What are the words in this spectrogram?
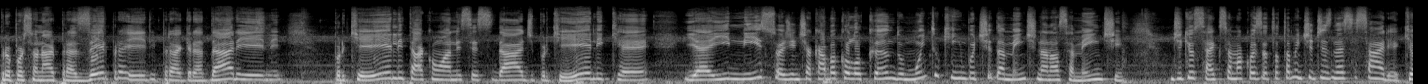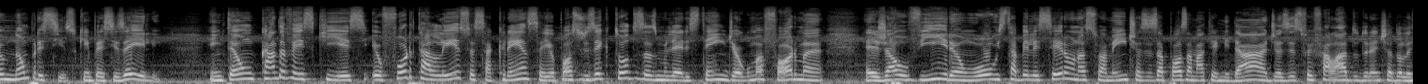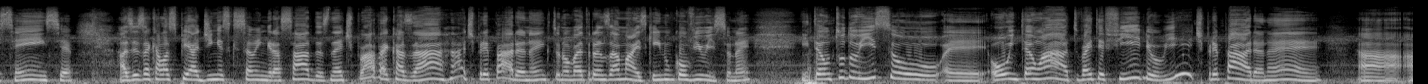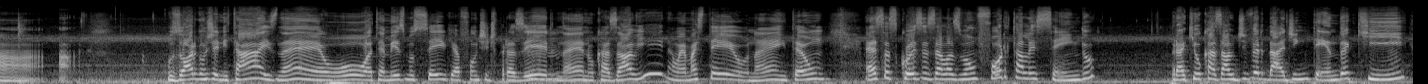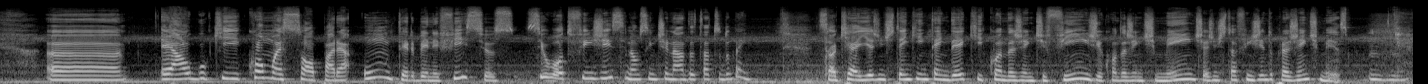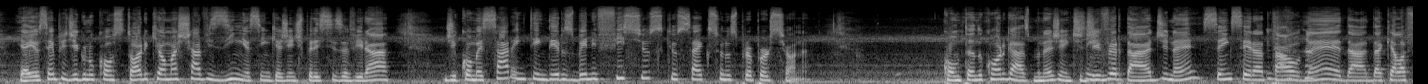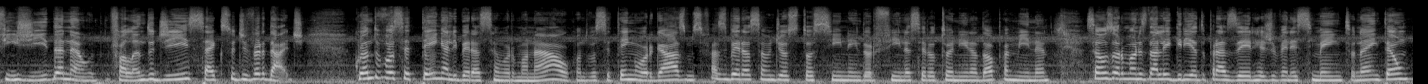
proporcionar prazer para ele, para agradar ele. Sim porque ele tá com a necessidade, porque ele quer. E aí nisso a gente acaba colocando muito que embutidamente na nossa mente de que o sexo é uma coisa totalmente desnecessária, que eu não preciso, quem precisa é ele. Então, cada vez que esse, eu fortaleço essa crença, e eu posso uhum. dizer que todas as mulheres têm, de alguma forma, é, já ouviram ou estabeleceram na sua mente, às vezes após a maternidade, às vezes foi falado durante a adolescência, às vezes aquelas piadinhas que são engraçadas, né? Tipo, ah, vai casar, ah, te prepara, né? Que tu não vai transar mais. Quem nunca ouviu isso, né? Então, tudo isso, é, ou então, ah, tu vai ter filho, ih, te prepara, né? a, a, a os órgãos genitais, né? Ou até mesmo o seio, que é a fonte de prazer, uhum. né? No casal, e não é mais teu, né? Então, essas coisas elas vão fortalecendo para que o casal de verdade entenda que uh, é algo que, como é só para um ter benefícios, se o outro fingir, se não sentir nada, tá tudo bem. Só que aí a gente tem que entender que quando a gente finge, quando a gente mente, a gente está fingindo pra gente mesmo. Uhum. E aí eu sempre digo no consultório que é uma chavezinha, assim, que a gente precisa virar de começar a entender os benefícios que o sexo nos proporciona. Contando com orgasmo, né, gente? Sim. De verdade, né? Sem ser a tal, né, da, daquela fingida, não. Falando de sexo de verdade. Quando você tem a liberação hormonal, quando você tem o orgasmo, você faz liberação de ocitocina, endorfina, serotonina, dopamina. São os hormônios da alegria, do prazer, rejuvenescimento, né? Então,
